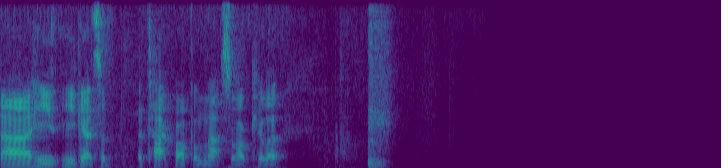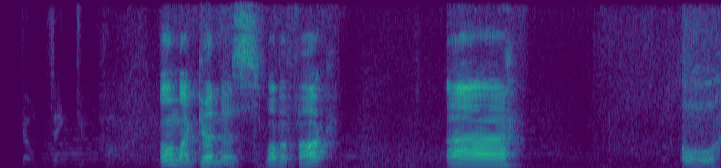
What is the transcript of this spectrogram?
Uh, he he gets a attack buff on that, so I'll kill it. oh my goodness! What the fuck? Uh. Oh.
